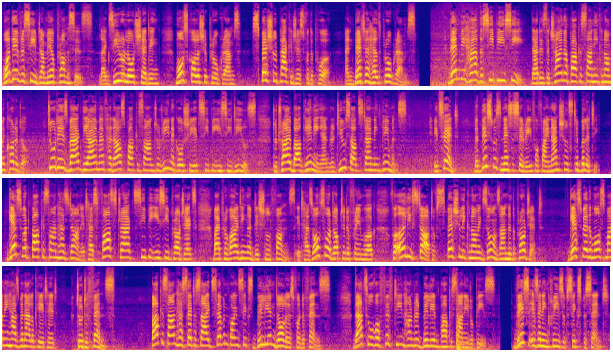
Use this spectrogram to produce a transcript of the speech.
What they've received are mere promises, like zero load shedding, more scholarship programs, special packages for the poor, and better health programs. Then we have the CPEC, that is the China Pakistan Economic Corridor. Two days back, the IMF had asked Pakistan to renegotiate CPEC deals to try bargaining and reduce outstanding payments. It said that this was necessary for financial stability. Guess what Pakistan has done? It has fast tracked CPEC projects by providing additional funds. It has also adopted a framework for early start of special economic zones under the project. Guess where the most money has been allocated? To defense. Pakistan has set aside $7.6 billion for defense. That's over 1500 billion Pakistani rupees. This is an increase of 6%.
